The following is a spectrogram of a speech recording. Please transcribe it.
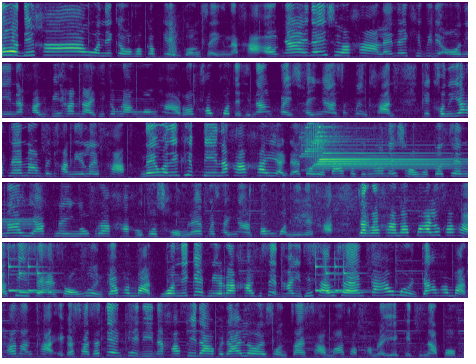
สวัสดีค่ะ วันนี้กลับมาพบกับเกดกวงเสงนะคะ ออกง่ายได้เชัวร์ค่ะ และในคลิปวิดีโอนี้นะคะพี่พี่ๆท่านใดที่กำลังมองหารถครอบครัวเจ็ดที่นั่งไปใช้งานสักหนึ่งคัน เกดขออนุญาตแนะนำเป็นคันนี้เลยค่ะ ในวันนี้คลิปนี้นะคะ ใครอยากได้ Toyota Fortuner ในโฉมของตัวเจนหน้ายักษ์ในงบราคาของตัวโฉมแรกไปใช้งานต้องวันนี้เลยค่ะ จากราคาหน้าป้ายลูกค้าค่ะ429,000 บาท วันนี้เกดมีราคาพิเศษให้อยู่ที่ 399,000 บาทเท่านั้นค่ะ เอกสารชัดเจนเคดีนะคะฟรีดาวไปได้เลย สนใจสามารถสอบถามรายละเอียดเกดที่หน้าโปรไฟ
